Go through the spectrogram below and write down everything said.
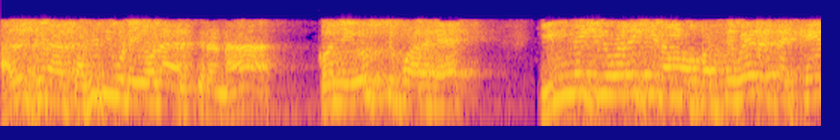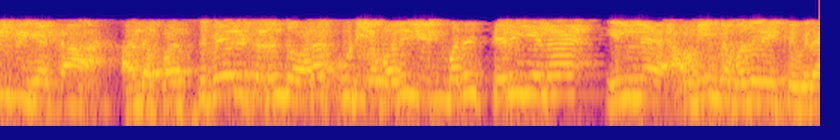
அதுக்கு நான் தகுதி உடையவனா இருக்கிறேனா? கொஞ்சம் யோசிச்சு பாருங்க. இன்னைக்கு வரைக்கும் நம்ம பத்து பேர்கிட்ட கேள்வி கேட்டா அந்த பத்து பேர்கிட்ட இருந்து வரக்கூடிய பதில் என்பது தெரியல இல்ல அப்படின்ற பதிலை தவிர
